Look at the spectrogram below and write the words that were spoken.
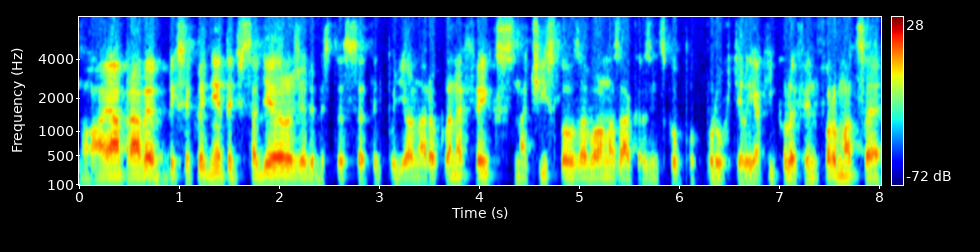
No a já právě bych se klidně teď vsadil, že kdybyste se teď podíval na Rockland FX, na číslo, zavolal na zákaznickou podporu, chtěli jakýkoliv informace,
